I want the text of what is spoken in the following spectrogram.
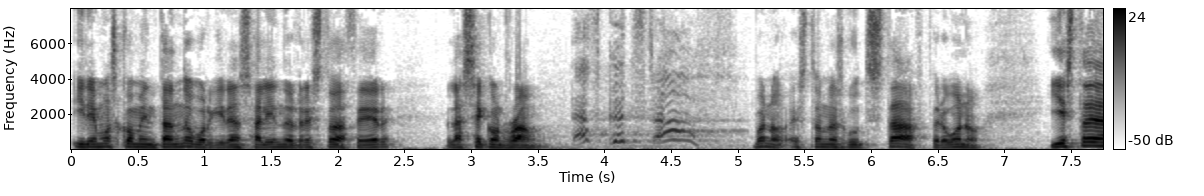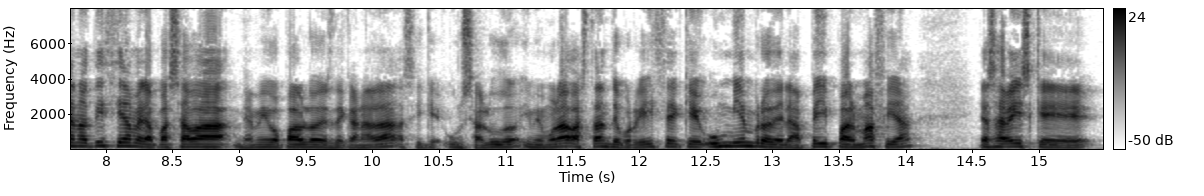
iremos comentando porque irán saliendo el resto a hacer la second round. Bueno, esto no es good stuff, pero bueno, y esta noticia me la pasaba mi amigo Pablo desde Canadá, así que un saludo. Y me mola bastante porque dice que un miembro de la PayPal Mafia, ya sabéis que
